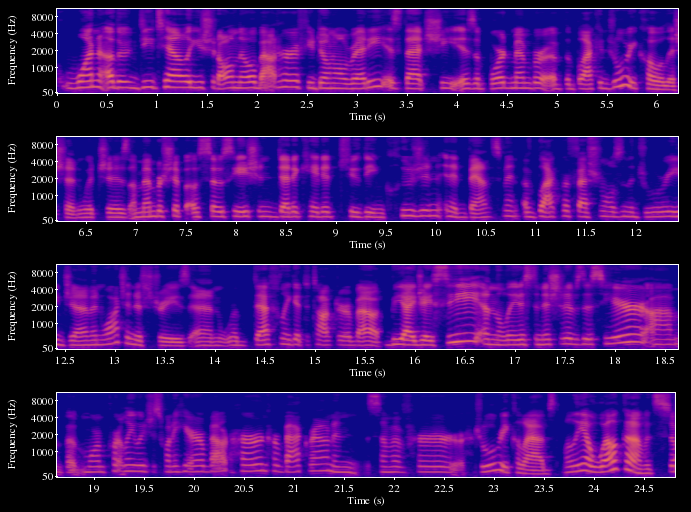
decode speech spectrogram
One other detail you should all know about her, if you don't already, is that she is a board member of the Black in Jewelry Coalition, which is a membership association dedicated to the inclusion and advancement of Black professionals in the jewelry, gem, and watch industries. And we'll definitely get to talk to her about BIJC and the latest initiatives this year. Um, but more importantly, we just want to hear about her and her background and some of her jewelry collabs. Malyia, welcome. It's so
